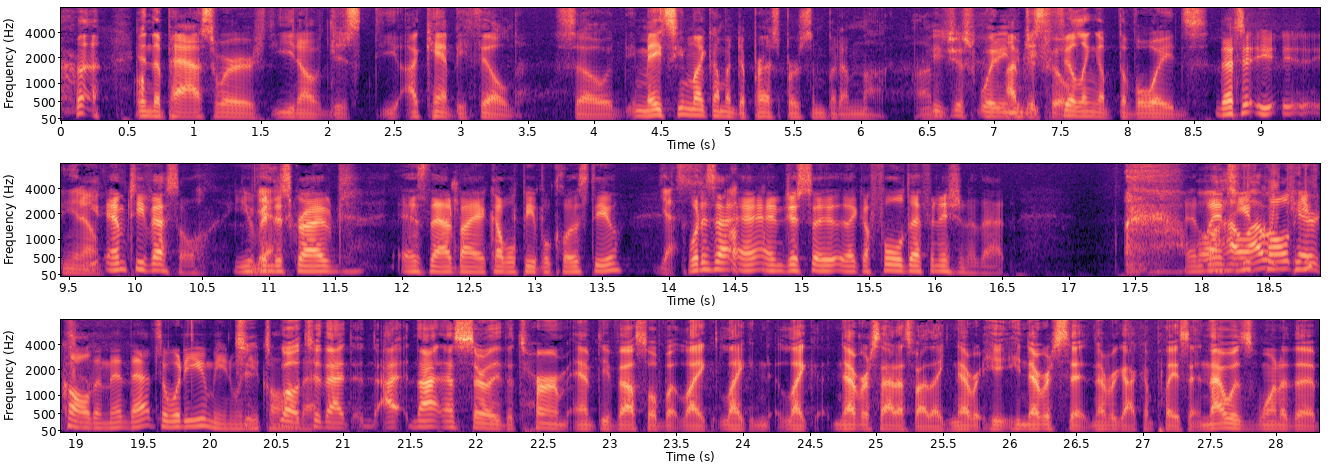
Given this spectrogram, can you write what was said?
in the past, where you know, just I can't be filled. So it may seem like I'm a depressed person, but I'm not. I'm, He's just waiting I'm to be just filled. filling up the voids. That's it. You You know. empty vessel. You've been described as that by a couple people close to you. Yes. What is that? A- and just a, like a full definition of that. And Well, Lance, how you've I would called you've character- called him that. So what do you mean when to, you call well him to that I, not necessarily the term empty vessel but like like like never satisfied like never he, he never sit never got complacent and that was one of the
